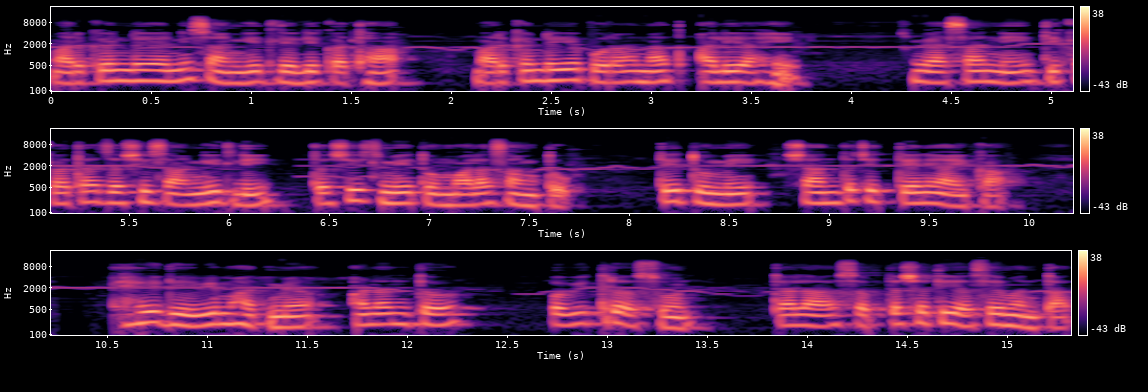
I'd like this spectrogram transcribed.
मार्कंडेयांनी सांगितलेली कथा मार्कंडेय पुराणात आली आहे. व्यासांनी ती कथा जशी सांगितली तशीच मी तुम्हाला सांगतो. ते तुम्ही शांतचित्तेने ऐका. हे देवी महात्म्य अनंत पवित्र असून त्याला सप्तशती असे म्हणतात.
